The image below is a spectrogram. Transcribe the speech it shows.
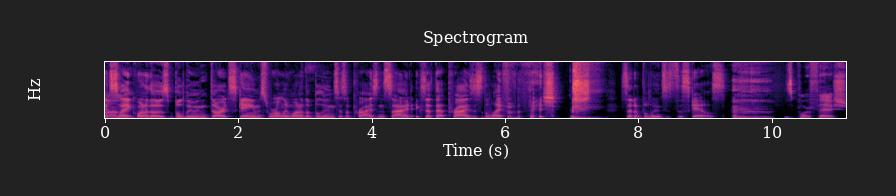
it's Um, like one of those balloon darts games where only one of the balloons has a prize inside, except that prize is the life of the fish. Instead of balloons, it's the scales. this poor fish.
